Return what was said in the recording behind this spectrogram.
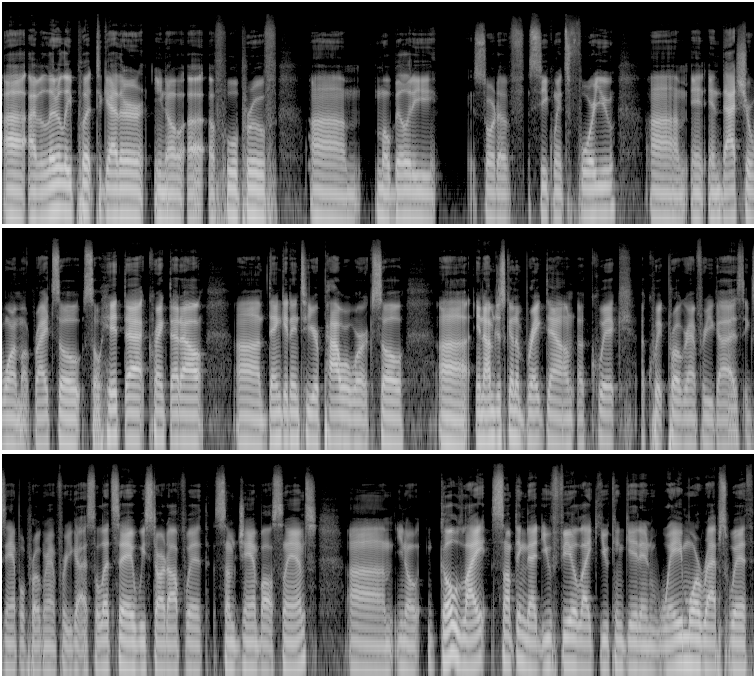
Uh, I've literally put together, you know, a, a foolproof um, mobility sort of sequence for you um, and, and that's your warm up, right? So so hit that, crank that out, uh, then get into your power work. So uh, and I'm just gonna break down a quick a quick program for you guys, example program for you guys. So let's say we start off with some jam ball slams. Um, you know, go light, something that you feel like you can get in way more reps with.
